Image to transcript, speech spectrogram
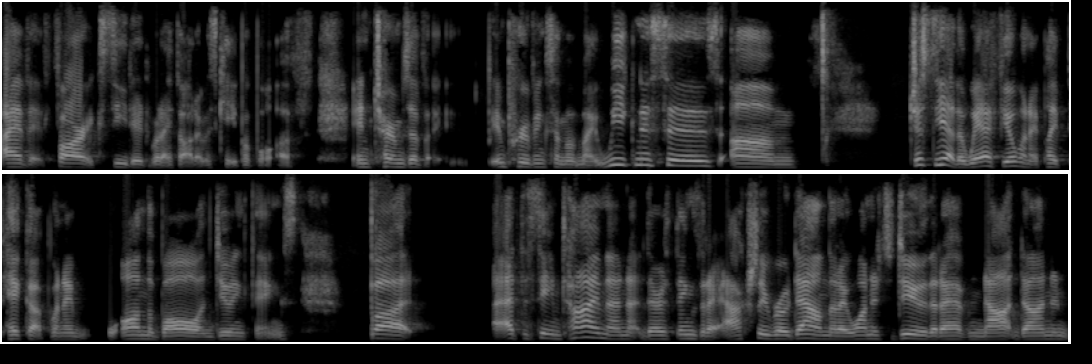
I have far exceeded what I thought I was capable of in terms of improving some of my weaknesses. Um, just yeah, the way I feel when I play pickup, when I'm on the ball and doing things. But at the same time, and there are things that I actually wrote down that I wanted to do that I have not done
